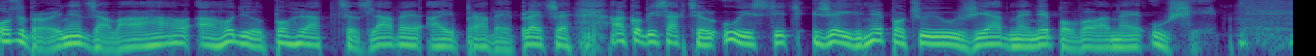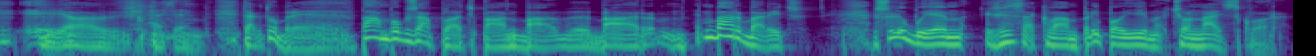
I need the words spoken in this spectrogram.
Ozbrojenec zaváhal a hodil pohľad cez ľavé aj pravé plece, ako by sa chcel uistiť, že ich nepočujú žiadne nepovolané uši. Ja, tak dobre, pán Boh zaplať, pán ba, bar, Barbarič. Sľubujem, že sa k vám pripojím čo najskôr.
